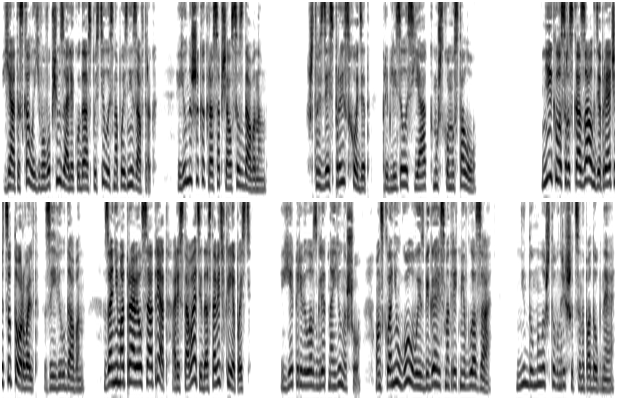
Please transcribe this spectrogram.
Я отыскала его в общем зале, куда спустилась на поздний завтрак. Юноша как раз общался с Даваном. «Что здесь происходит?» — приблизилась я к мужскому столу. «Никлас рассказал, где прячется Торвальд», — заявил Даван. «За ним отправился отряд, арестовать и доставить в крепость. Я перевела взгляд на юношу. Он склонил голову, избегая смотреть мне в глаза. Не думала, что он решится на подобное.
